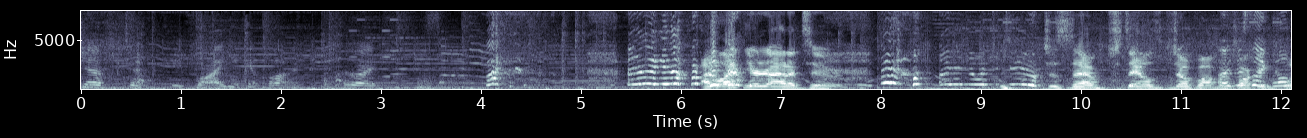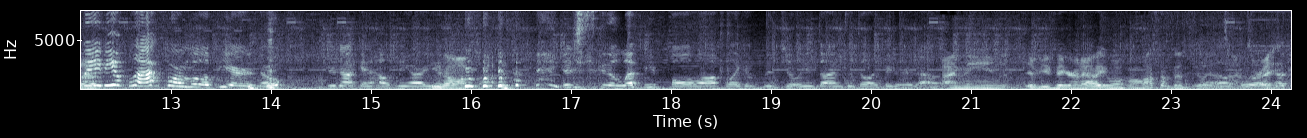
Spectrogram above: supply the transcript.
can't, can't can you fly? You can't fly. How do I? How do I get over I there? like your attitude. I didn't know what to do. Just have tails jump off a I was just fucking like, well, cliff. maybe a platform will appear. Nope. You're not gonna help me, are you? No, I'm not. You're just gonna let me fall off like a bajillion times until I figure it out. I mean, if you figure it out, you won't fall off a bajillion oh times, boy. right? Okay.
